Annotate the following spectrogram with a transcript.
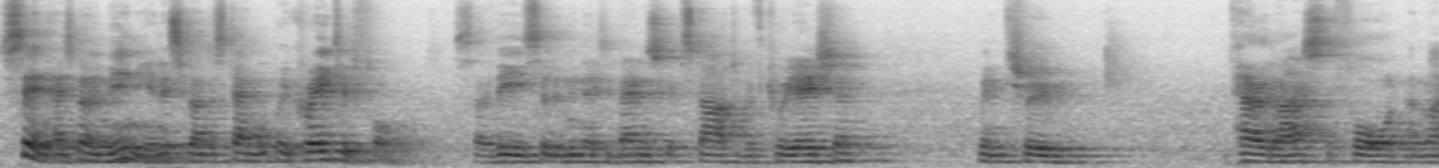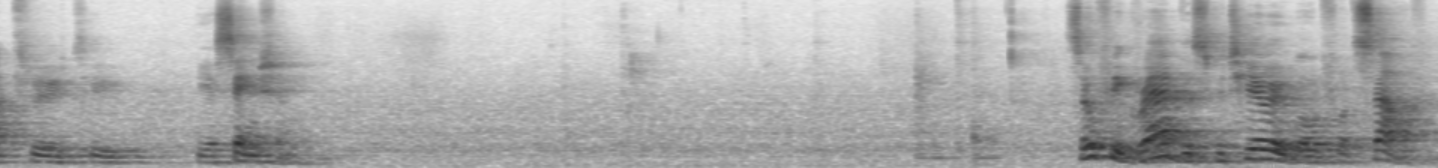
sin has no meaning unless we understand what we're created for. So these illuminated manuscripts started with creation, went through paradise, the fall, and right through to the ascension. So if we grab this material world for itself,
